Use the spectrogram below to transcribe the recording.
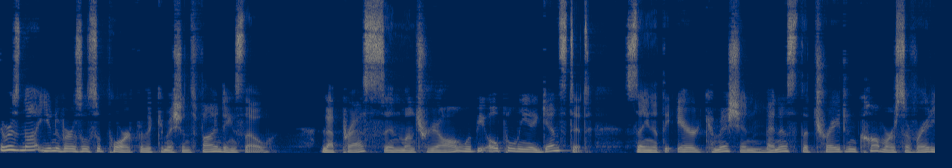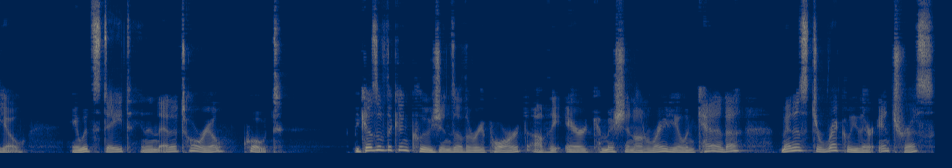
There is not universal support for the Commission's findings, though. La Presse in Montreal would be openly against it, saying that the Aird Commission menaced the trade and commerce of radio. It would state in an editorial, quote, because of the conclusions of the report of the Aird Commission on Radio in Canada menace directly their interests,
